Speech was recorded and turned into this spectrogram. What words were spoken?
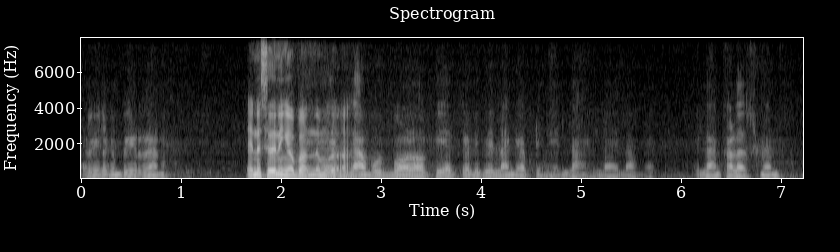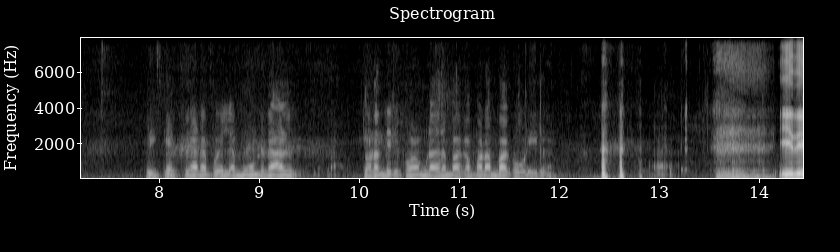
அவைகளுக்கும் பேர் தானே. என்ன செய்து நீங்கள் அப்போ அந்த மு- எல்லாம் ஃபுட்பால் ஹாக்கி அத்லெட்டிக் எல்லாம் கேப்டன் எல்லாம் எல்லாம் எல்லாம் எல்லாம் கலர்ஸ்மேன் கிரிக்கெட் விளையாட போய் இல்லை மூன்று நாள் தொடர்ந்து இருக்கணும் அதில் பார்க்க படம் பார்க்க ஓடிடுவேன். இது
